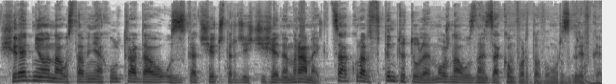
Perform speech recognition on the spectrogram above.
Średnio na ustawieniach Ultra dało uzyskać się 47 ramek, co akurat w tym tytule można uznać za komfortową rozgrywkę.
